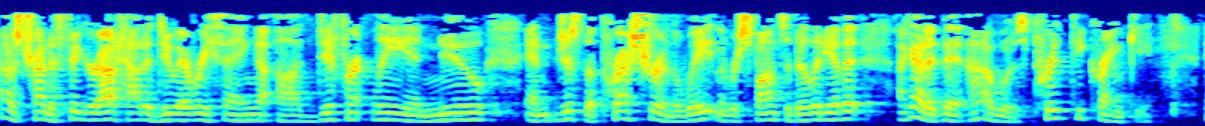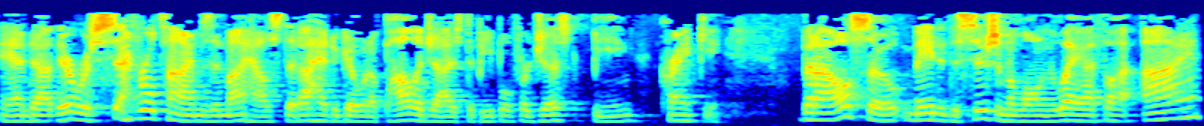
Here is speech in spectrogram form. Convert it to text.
I was trying to figure out how to do everything uh, differently and new, and just the pressure and the weight and the responsibility of it, I got to admit, I was pretty cranky. And uh, there were several times in my house that I had to go and apologize to people for just being cranky. But I also made a decision along the way. I thought, I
